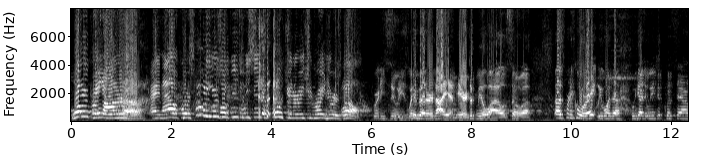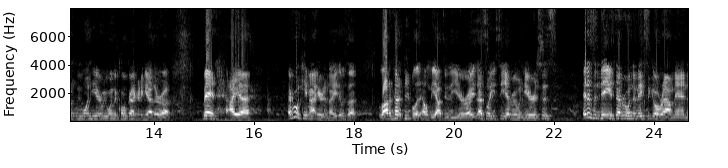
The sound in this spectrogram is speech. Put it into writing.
What a great honor. And now, of course, how many years will it be till we see the fourth generation right here as well? pretty soon. He's way better than I am here. It took me a while, so uh, that was pretty cool, right? We won. Uh, we got we took Kutztown. We won here. We won the Coal Cracker together. Uh, man, I uh, everyone came out here tonight. It was a lot of of people that helped me out through the year, right? That's why you see everyone here. It's just, it isn't me, it's everyone that makes it go around, man.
